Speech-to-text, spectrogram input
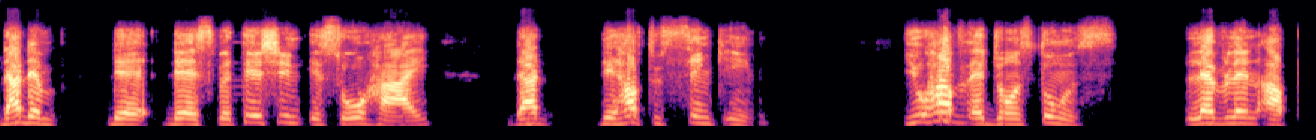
that the, the, the expectation is so high that they have to sink in. You have a John Stones leveling up.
